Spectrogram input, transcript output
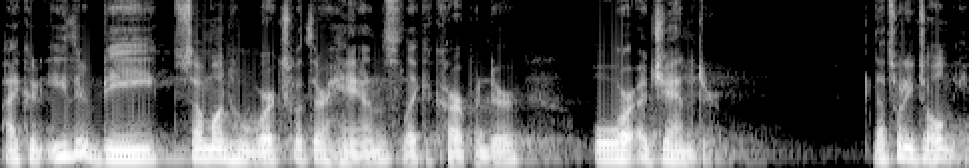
I could either be someone who works with their hands, like a carpenter, or a janitor. That's what he told me.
